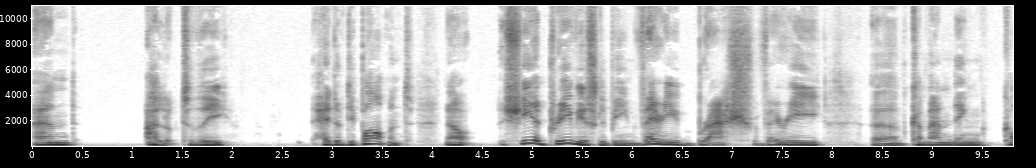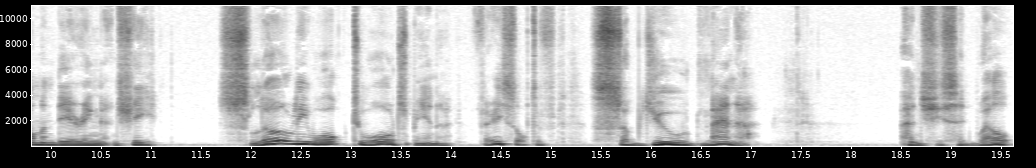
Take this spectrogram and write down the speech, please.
And I looked to the head of department. Now, she had previously been very brash, very uh, commanding, commandeering, and she slowly walked towards me in a very sort of subdued manner. And she said, Well,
